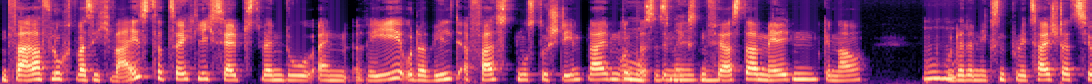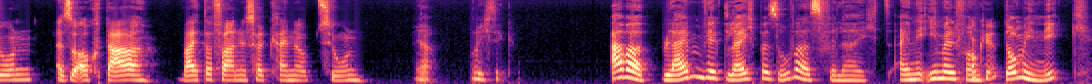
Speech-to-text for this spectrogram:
Und Fahrerflucht, was ich weiß tatsächlich, selbst wenn du ein Reh oder Wild erfasst, musst du stehen bleiben Du und das dem nächsten melden. Förster melden, genau. Mhm. Oder der nächsten Polizeistation. Also auch da, weiterfahren ist halt keine Option. Ja, richtig. Aber bleiben wir gleich bei sowas vielleicht. Eine E-Mail von Okay. Dominik.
